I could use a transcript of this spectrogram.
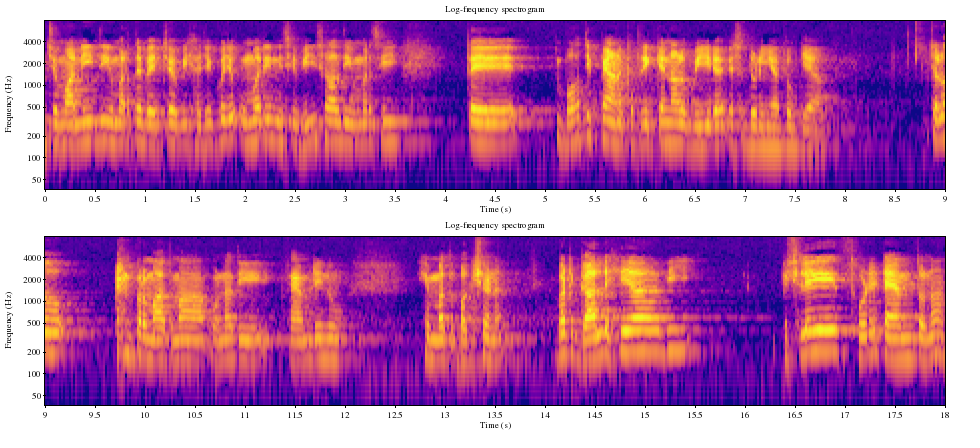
ਜਵਾਨੀ ਦੀ ਉਮਰ ਦੇ ਵਿੱਚ ਵੀ ਹਜੇ ਕੁਝ ਉਮਰ ਹੀ ਨਹੀਂ ਸੀ 20 ਸਾਲ ਦੀ ਉਮਰ ਸੀ ਤੇ ਬਹੁਤ ਹੀ ਭਿਆਨਕ ਤਰੀਕੇ ਨਾਲ ਵੀਰ ਇਸ ਦੁਨੀਆ ਤੋਂ ਗਿਆ। ਚਲੋ, ਪ੍ਰਮਾਤਮਾ ਉਹਨਾਂ ਦੀ ਫੈਮਿਲੀ ਨੂੰ ਹਿੰਮਤ ਬਖਸ਼ਣ। ਬਟ ਗੱਲ ਇਹ ਆ ਵੀ ਪਿਛਲੇ ਥੋੜੇ ਟਾਈਮ ਤੋਂ ਨਾ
